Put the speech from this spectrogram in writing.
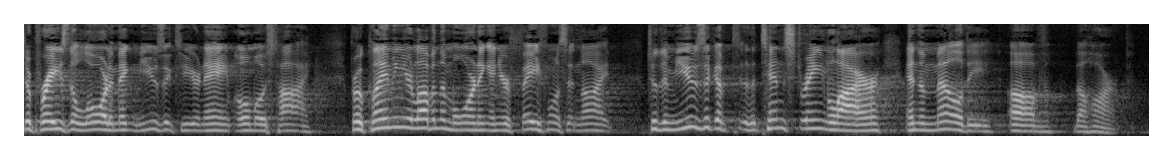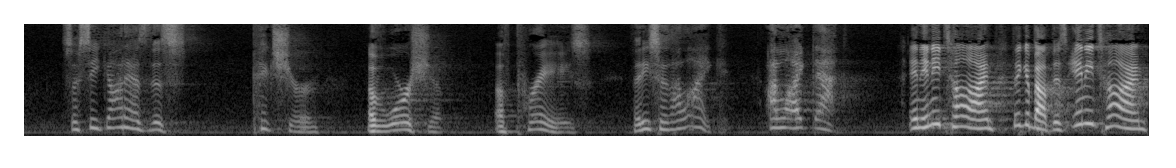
to praise the Lord and make music to your name, O Most High, proclaiming your love in the morning and your faithfulness at night, to the music of the 10 stringed lyre and the melody of the harp. So, see, God has this picture of worship, of praise that He says, I like. I like that. And anytime, think about this, anytime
